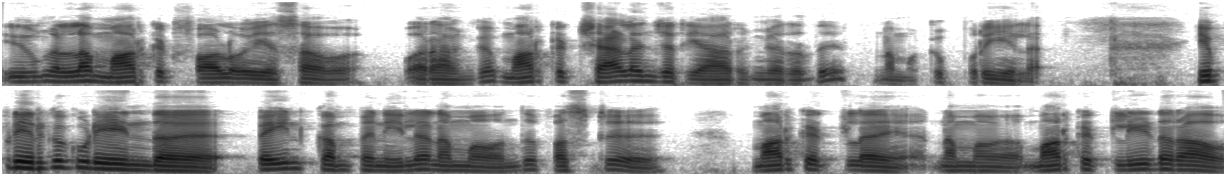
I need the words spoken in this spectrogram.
இவங்கெல்லாம் மார்க்கெட் ஃபாலோயர்ஸாக வராங்க. மார்க்கெட் சேலஞ்சர் யாருங்கிறது நமக்கு புரியலை. இப்படி இருக்கக்கூடிய இந்த பெயிண்ட் கம்பெனியில் நம்ம வந்து ஃபஸ்ட்டு மார்க்கெட்டில் நம்ம மார்க்கெட் லீடராக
